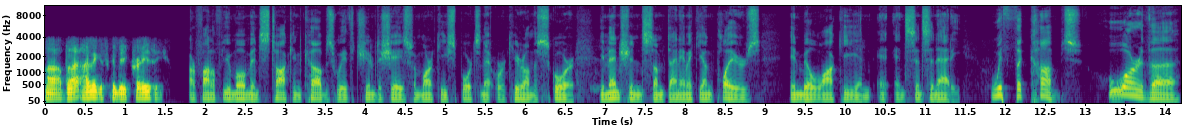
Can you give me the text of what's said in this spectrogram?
Uh, but I, think it's going to be crazy. Our final few moments talking Cubs with Jim Deshaies from Marquee Sports Network here on the score. You mentioned some dynamic young players in Milwaukee and, and Cincinnati. With the Cubs, who are the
